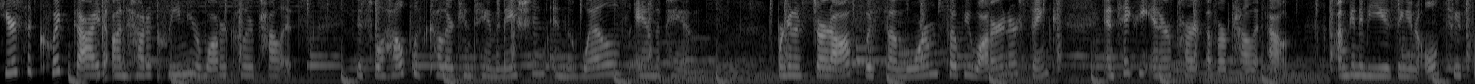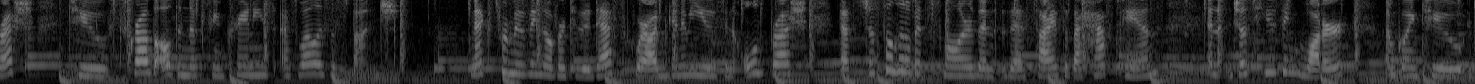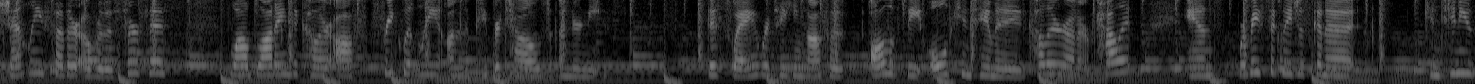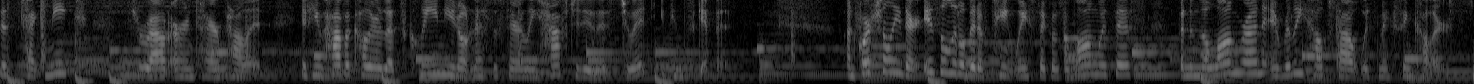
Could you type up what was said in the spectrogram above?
Here's a quick guide on how to clean your watercolor palettes. This will help with color contamination in the wells and the pans. We're going to start off with some warm soapy water in our sink and take the inner part of our palette out. I'm going to be using an old toothbrush to scrub all the nooks and crannies as well as a sponge. Next we're moving over to the desk where I'm going to be using an old brush that's just a little bit smaller than the size of a half pan and just using water I'm going to gently feather over the surface while blotting the color off frequently on the paper towels underneath. This way we're taking off of all of the old contaminated color on our palette and we're basically just gonna continue this technique throughout our entire palette. If you have a color that's clean, you don't necessarily have to do this to it, you can skip it. Unfortunately, there is a little bit of paint waste that goes along with this, but in the long run, it really helps out with mixing colors.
